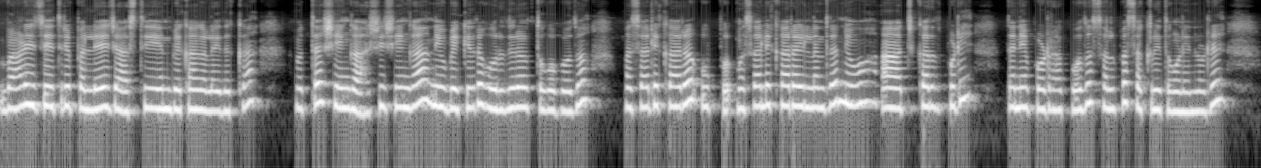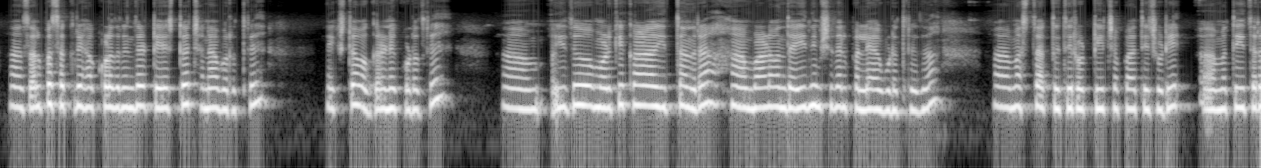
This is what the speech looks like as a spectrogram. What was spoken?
ಭಾಳ ಈಸಿ ಐತ್ರಿ ಪಲ್ಯ ಜಾಸ್ತಿ ಏನು ಬೇಕಾಗಲ್ಲ ಇದಕ್ಕೆ. ಮತ್ತು ಶೇಂಗಾ, ಹಸಿ ಶೇಂಗಾ ನೀವು ಬೇಕಿದ್ರೆ ಹುರಿದಿರೋದು ತೊಗೋಬೋದು. ಮಸಾಲೆ ಖಾರ, ಉಪ್ಪು. ಮಸಾಲೆ ಖಾರ ಇಲ್ಲಾಂದ್ರೆ ನೀವು ಅಚ್ಚ ಖಾರದ ಪುಡಿ, ಧನಿಯಾ ಪೌಡ್ರ್ ಹಾಕ್ಬೋದು. ಸ್ವಲ್ಪ ಸಕ್ಕರೆ ತೊಗೊಂಡೇನಿ ನೋಡಿರಿ. ಸ್ವಲ್ಪ ಸಕ್ಕರೆ ಹಾಕ್ಕೊಳ್ಳೋದ್ರಿಂದ ಟೇಸ್ಟ್ ಚೆನ್ನಾಗಿ ಬರುತ್ತೆ ರೀ ನೆಕ್ಸ್ಟ್ ಒಗ್ಗರಣೆ ಕೊಡೋದ್ರಿ. ಇದು ಮೊಳಕೆ ಕಾಳು ಇತ್ತಂದ್ರೆ ಭಾಳ ಒಂದು ಐದು ನಿಮಿಷದಲ್ಲಿ ಪಲ್ಯ ಆಗ್ಬಿಡುತ್ತೆ ರೀ ಇದು ಮಸ್ತ್ ಆಗ್ತೈತಿ ರೊಟ್ಟಿ, ಚಪಾತಿ ಜೋಡಿ ಮತ್ತು ಈ ಥರ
